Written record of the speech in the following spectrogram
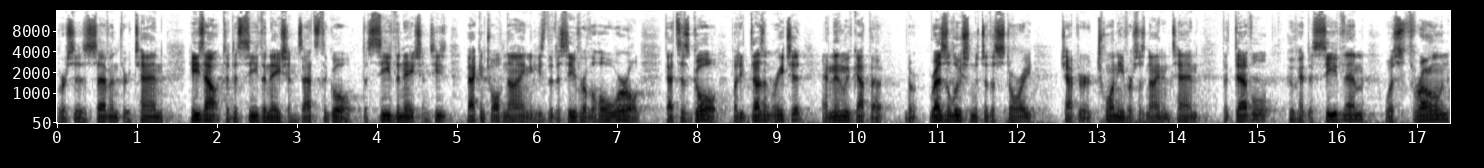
verses 7 through 10. He's out to deceive the nations. That's the goal. Deceive the nations. He's back in 12:9, he's the deceiver of the whole world. That's his goal, but he doesn't reach it. And then we've got the, the resolution to the story, chapter 20, verses 9 and 10. The devil who had deceived them was thrown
